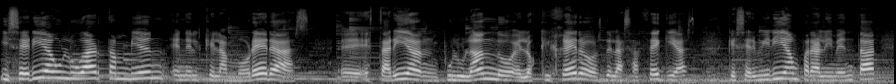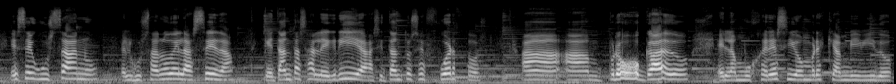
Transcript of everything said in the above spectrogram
y sería un lugar también en el que las moreras eh, estarían pululando en los quijeros de las acequias que servirían para alimentar ese gusano, el gusano de la seda, que tantas alegrías y tantos esfuerzos han provocado en las mujeres y hombres que han vivido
